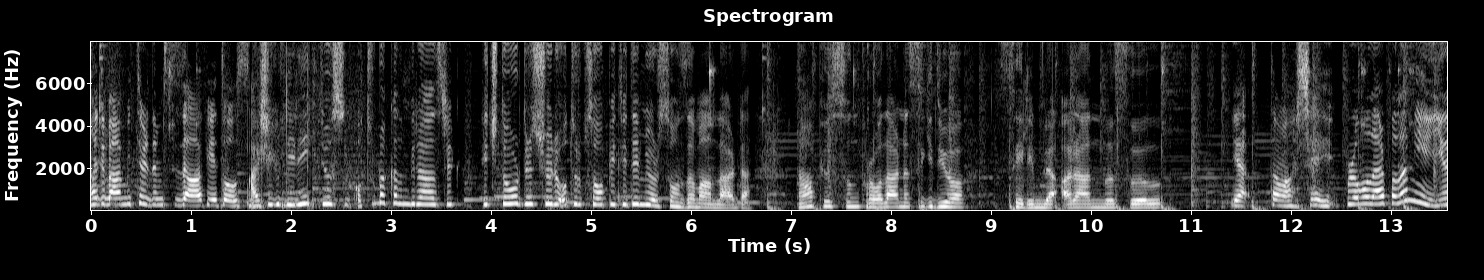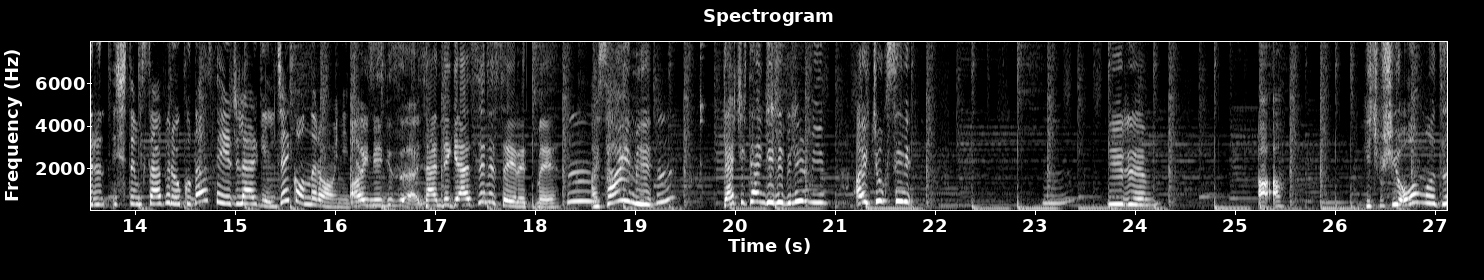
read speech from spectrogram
Hadi ben bitirdim size afiyet olsun. Ayşegül nereye gidiyorsun? Otur bakalım birazcık. Hiç doğru dürüst şöyle oturup sohbet edemiyoruz son zamanlarda. Ne yapıyorsun? Provalar nasıl gidiyor? Selim'le aran nasıl? Ya tamam şey provalar falan iyi. Yarın işte misafir okuldan seyirciler gelecek onlara oynayacağız. Ay ne güzel. Sen de gelsene seyretmeye. Ay sahi mi? Gerçekten gelebilir miyim? Ay çok sevin... Yerim. Aa, hiçbir şey olmadı.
